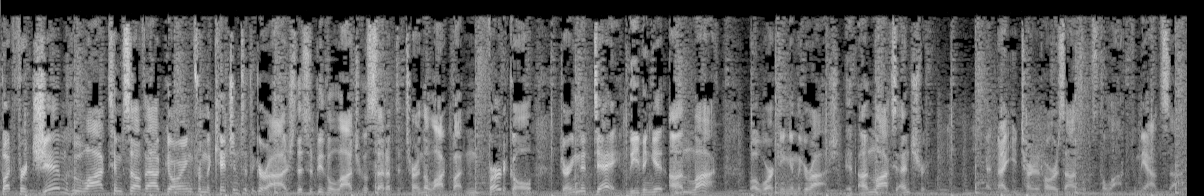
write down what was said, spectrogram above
But for Jim, who locked himself out going from the kitchen to the garage, this would be the logical setup to turn the lock button vertical during the day, leaving it unlocked while working in the garage. It unlocks entry. At night, you turn it horizontal to the lock from the outside.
